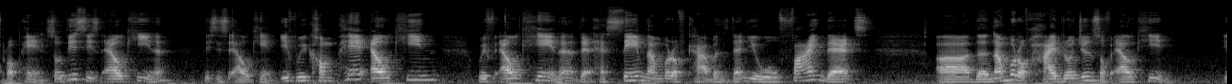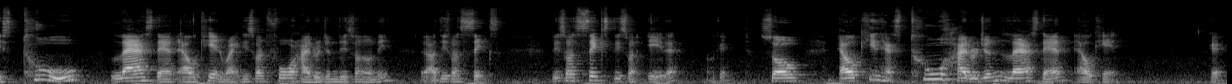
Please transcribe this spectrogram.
propane. So this is alkene, eh? this is alkene. If we compare alkene with alkane uh, that has same number of carbons, then you will find that uh, the number of hydrogens of alkene is 2 less than alkane, right? This one 4 hydrogen, this one only, uh, this one 6. This one 6, this one 8, eh? okay? So alkene has 2 hydrogen less than alkane, okay?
